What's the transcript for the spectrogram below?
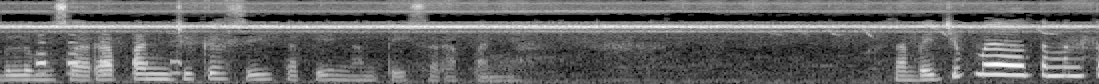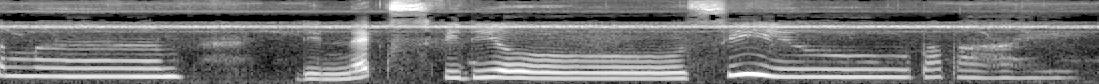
Belum sarapan juga sih tapi nanti sarapannya. Sampai jumpa teman-teman the next video. See you. Bye-bye.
